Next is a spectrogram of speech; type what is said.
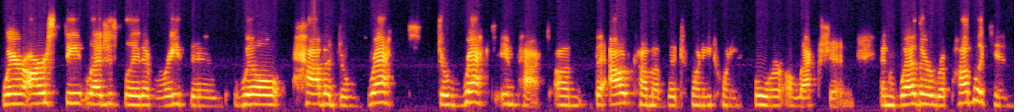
where our state legislative races will have a direct direct impact on the outcome of the 2024 election and whether Republicans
